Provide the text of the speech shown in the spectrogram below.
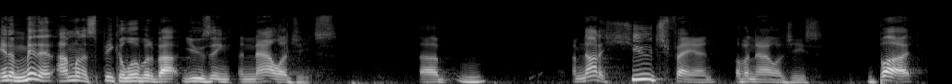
in a minute, I'm going to speak a little bit about using analogies. Uh, I'm not a huge fan of analogies, but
